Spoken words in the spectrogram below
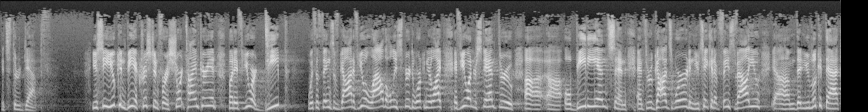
It's through depth. You see, you can be a Christian for a short time period, but if you are deep with the things of God, if you allow the Holy Spirit to work in your life, if you understand through uh, uh, obedience and, and through God's word and you take it at face value, um, then you look at that.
